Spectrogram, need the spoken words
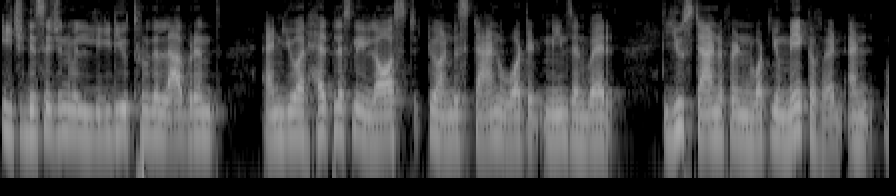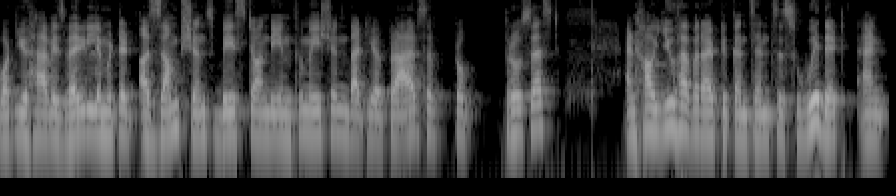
each decision will lead you through the labyrinth and you are helplessly lost to understand what it means and where you stand of it and what you make of it. And what you have is very limited assumptions based on the information that your priors have pro- processed and how you have arrived to consensus with it and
